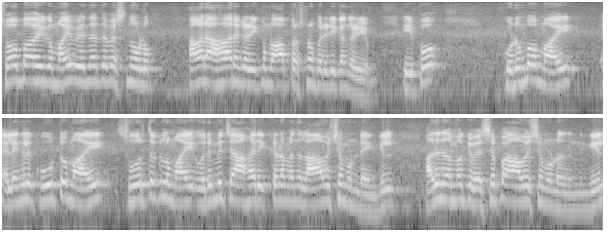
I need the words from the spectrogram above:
സ്വാഭാവികമായി വൈകുന്നേരത്തെ വിശന്നോളും. അങ്ങനെ ആഹാരം കഴിക്കുമ്പോൾ ആ പ്രശ്നം പരിഹരിക്കാൻ കഴിയും. ഇപ്പോൾ കുടുംബമായി അല്ലെങ്കിൽ കൂട്ടുമായി സുഹൃത്തുക്കളുമായി ഒരുമിച്ച് ആഹരിക്കണം എന്നുള്ള ആവശ്യമുണ്ടെങ്കിൽ അതിന് നമുക്ക് വിശപ്പ് ആവശ്യമുണ്ടെങ്കിൽ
